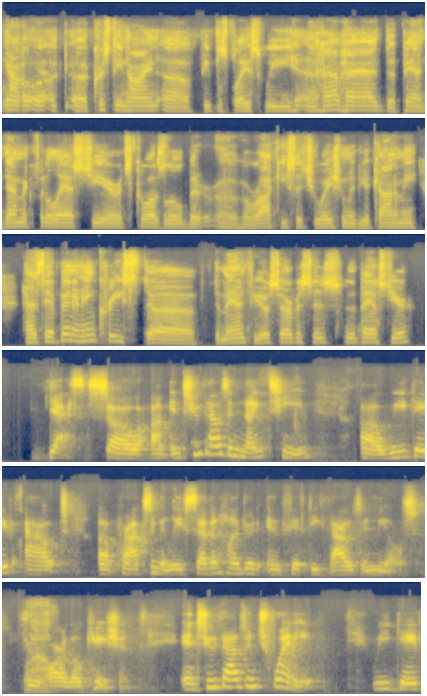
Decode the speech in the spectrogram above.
You know, uh, uh, Christine Hine, uh, People's Place, we uh, have had the pandemic for the last year. It's caused a little bit of a rocky situation with the economy. Has there been an increased uh, demand for your services in the past year? Yes. So um, in 2019, uh, we gave out approximately 750,000 meals through wow. our location. In 2020, we gave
